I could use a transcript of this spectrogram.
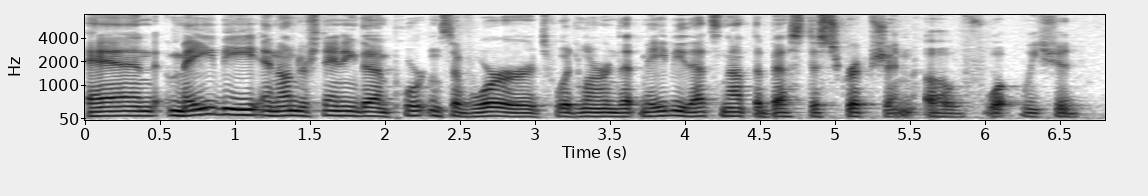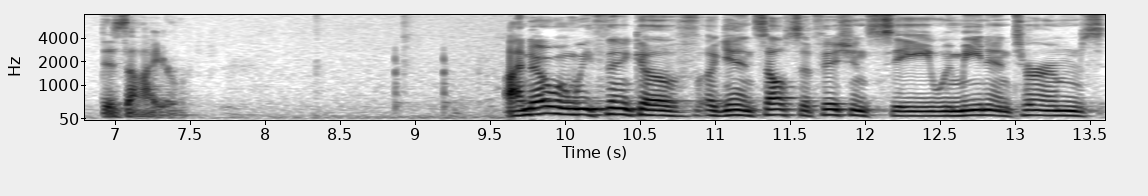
And maybe in understanding the importance of words, would learn that maybe that's not the best description of what we should desire. I know when we think of, again, self sufficiency, we mean in terms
